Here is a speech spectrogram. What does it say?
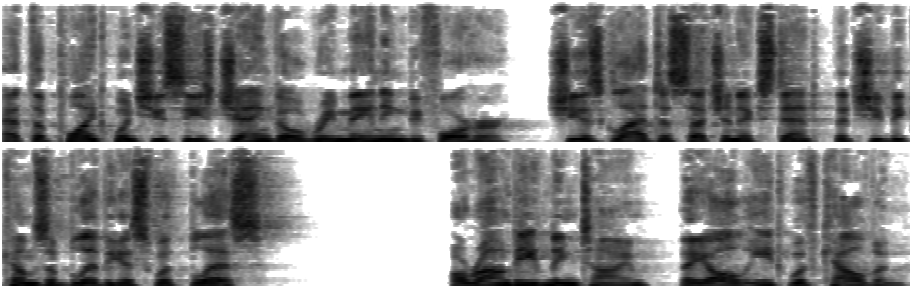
At the point when she sees Django remaining before her, she is glad to such an extent that she becomes oblivious with bliss. Around evening time, they all eat with Calvin.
